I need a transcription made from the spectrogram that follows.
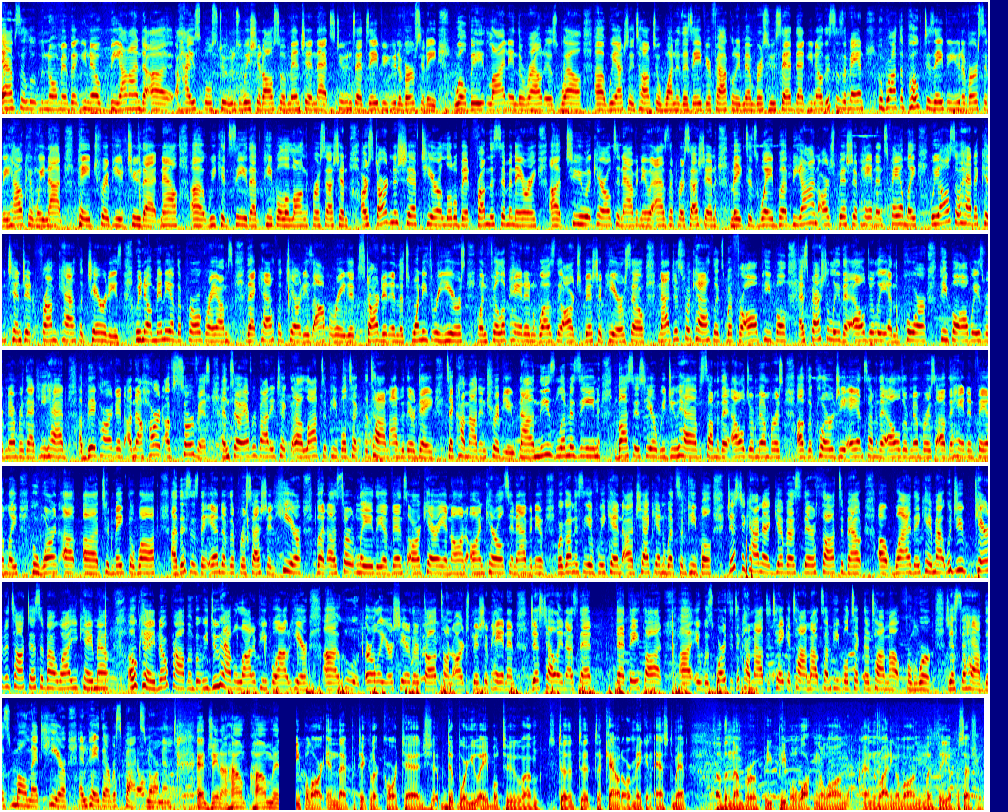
Absolutely, Norman. But you know, beyond uh, high school students, we should also mention that students at Xavier University will be lining the route as well. Uh, we actually talked to one of the Xavier faculty members who said that, you know, this is a man who brought the Pope to Xavier University. How can we not pay tribute to that? Now, uh, we can see that people along the procession are starting to shift here a little bit from the seminary uh, to Carrollton Avenue as the procession makes its way. But beyond Archbishop Hannan's family, we also had a contingent from Catholic Charities. We know many of the programs that Catholic Charities operated started in the 23 years when Philip Hannan was the Archbishop here. So not just for Catholics, but for all people, especially the elderly and the poor. People always remember that he had a big heart and, a heart of service. And so everybody took, uh, lots of people took the time out of their day to come out and tribute. Now, in these limousine buses here, we do have some of the elder members of the clergy and some of the elder members of the Hannan family who weren't up uh, to make the walk. Uh, this is the end of the procession here, but uh, certainly the events are carrying on on Carrollton Avenue. We're going to see if we can uh, check in with some people just to kind of give us their thoughts about uh, why they came out. Would you care to talk to us about why you came out? Okay, no problem. But we do have a lot of people out here uh, who earlier shared their thoughts on Archbishop Hannan, just telling us that that they thought uh, it was worth it to come out to take a time out. Some people took their time out from work just to have this moment here and pay their respects, Norman. And Gina, how, how many people are in that particular cortege? Were you able to, um, to, to, to, count or make an estimate of the number of pe people walking along and riding along with the uh, procession?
